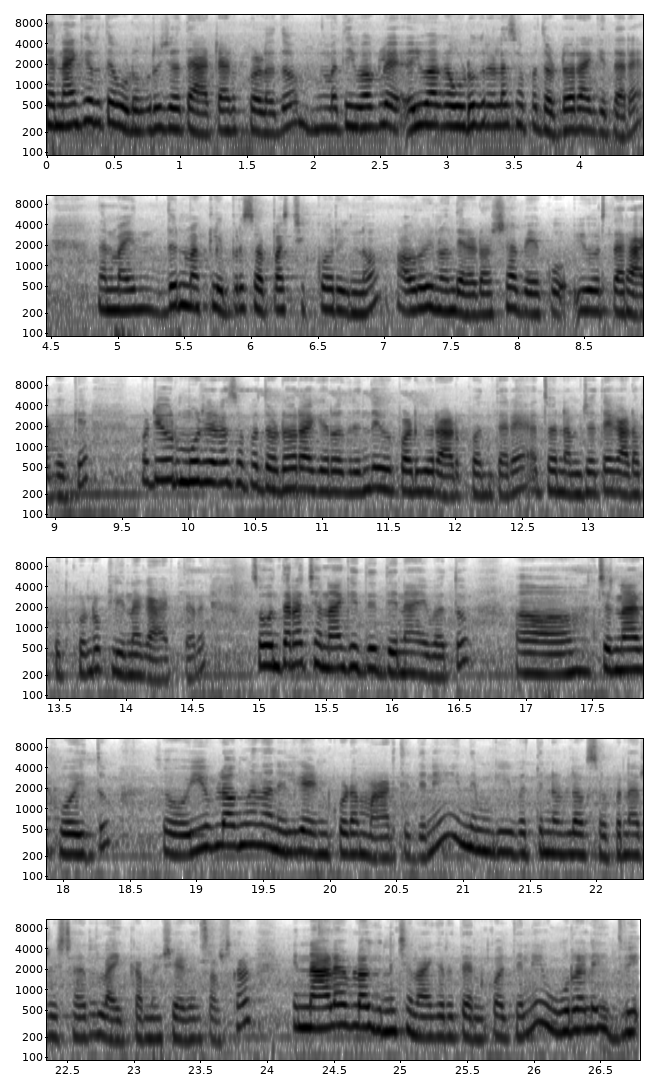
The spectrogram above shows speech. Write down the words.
ಚೆನ್ನಾಗಿರುತ್ತೆ ಹುಡುಗರ ಜೊತೆ ಆಟ ಆಡ್ಕೊಳ್ಳೋದು. ಮತ್ತು ಇವಾಗಲೂ, ಇವಾಗ ಹುಡುಗರೆಲ್ಲ ಸ್ವಲ್ಪ ದೊಡ್ಡವರಾಗಿದ್ದಾರೆ. ನನ್ನ ಮೈದನ ಮಕ್ಕಳಿಬ್ಬರು ಸ್ವಲ್ಪ ಚಿಕ್ಕವರು ಇನ್ನು. ಅವರು ಇನ್ನೊಂದು ಎರಡು ವರ್ಷ ಬೇಕು ಇವ್ರ ಥರ ಆಗೋಕ್ಕೆ. ಬಟ್ ಇವ್ರು ಮೂರು ಜನ ಸ್ವಲ್ಪ ದೊಡ್ಡವರಾಗಿರೋದ್ರಿಂದ ಇವ್ರ ಪಾಡಿಗೆ ಇವ್ರು ಆಡ್ಕೊತಾರೆ. ಅಥವಾ ನಮ್ಮ ಜೊತೆಗೆ ಆಡೋ ಕೂತ್ಕೊಂಡು ಕ್ಲೀನಾಗಿ ಆಡ್ತಾರೆ. ಸೊ ಒಂಥರ ಚೆನ್ನಾಗಿದ್ದಿದ್ದ ದಿನ ಇವತ್ತು. ಚೆನ್ನಾಗಿ ಹೋಯಿತು. ಸೊ ಈ ವ್ಲಾಗ್ನ ನಾನು ಇಲ್ಲಿಗೆ ಎಂಡ್ ಕೂಡ ಮಾಡ್ತಿದ್ದೀನಿ. ನಿಮಗೆ ಇವತ್ತಿನ ವ್ಲಾಗ್ ಸ್ವಲ್ಪನಾದ್ರು ಇಷ್ಟ ಆದರೆ like comment share and subscribe ಇನ್ನು ನಾಳೆ ವ್ಲಾಗ್ ಇನ್ನೂ ಚೆನ್ನಾಗಿರುತ್ತೆ ಅಂದ್ಕೊಳ್ತೀನಿ ಊರಲ್ಲೇ ಇದ್ವಿ.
